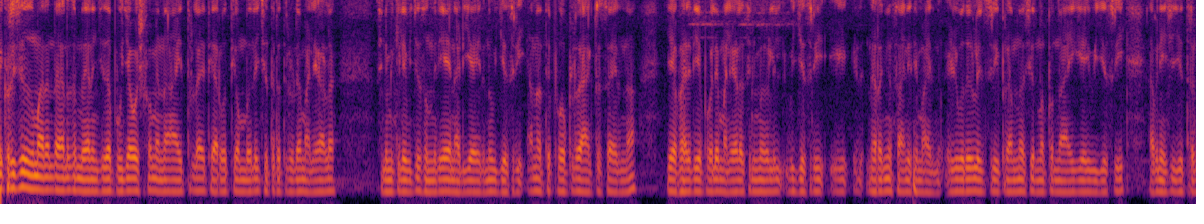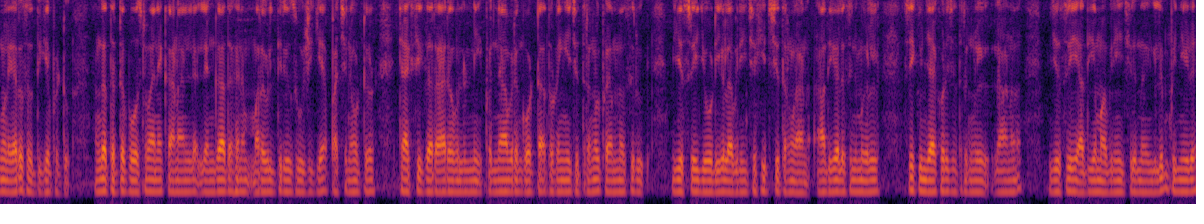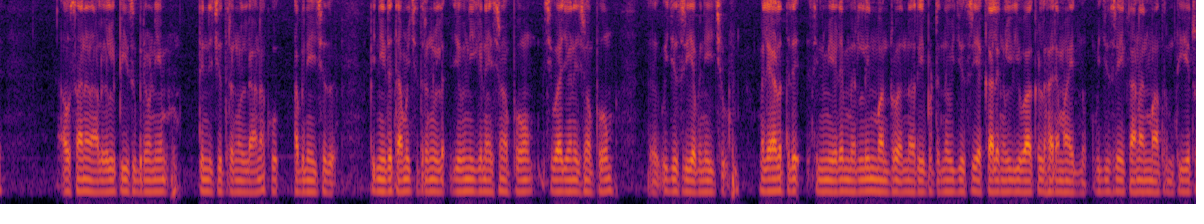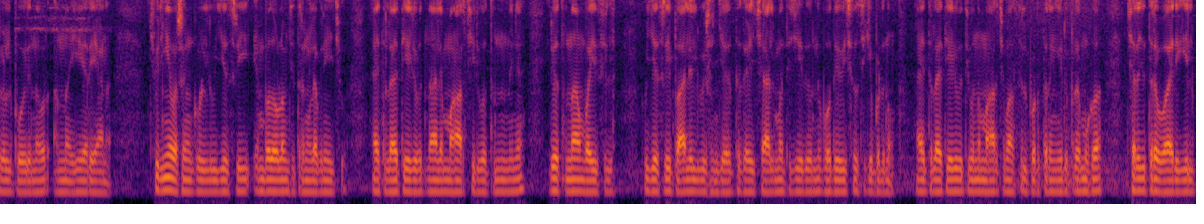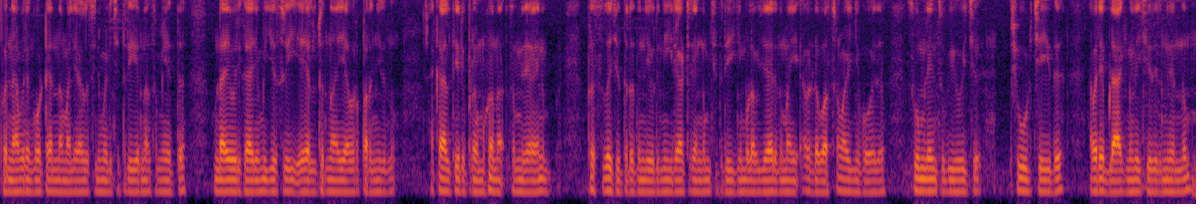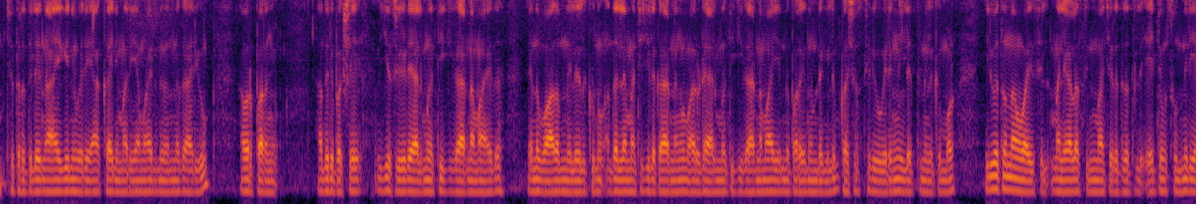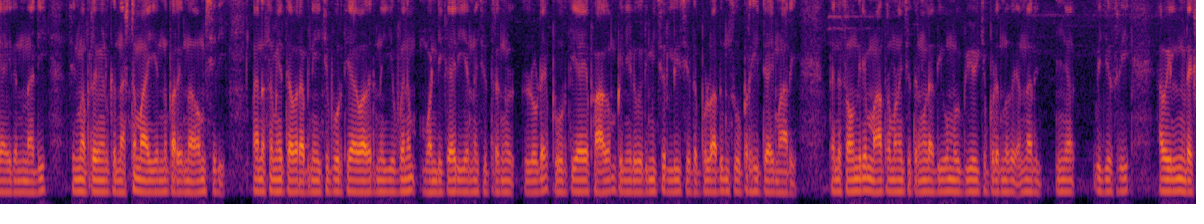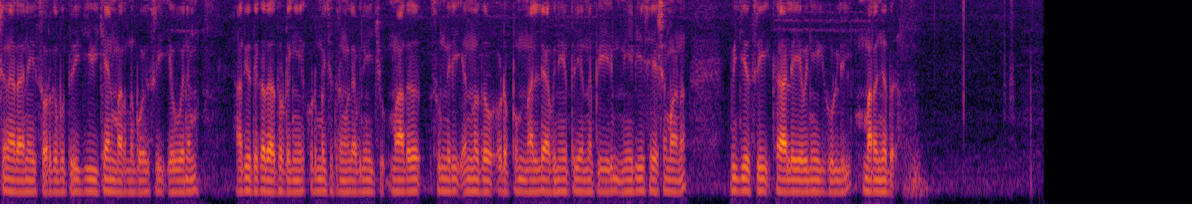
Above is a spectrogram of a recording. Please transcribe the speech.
തിക്കുറിച്ച് സുകുമാരൻ തയ്യാറ് സംവിധാനം ചെയ്ത പൂജാപുഷ്പം എന്ന ആയിരത്തി തൊള്ളായിരത്തി അറുപത്തി ഒമ്പതിലെ ചിത്രത്തിലൂടെ മലയാള സിനിമയ്ക്ക് ലഭിച്ച സുന്ദരിയായ നടിയായിരുന്നു വിജയശ്രീ. അന്നത്തെ പോപ്പുലർ ആക്ട്രസ് ആയിരുന്ന ജയഭാരതിയെ പോലെ മലയാള സിനിമകളിൽ വിജയശ്രീ നിറഞ്ഞ സാന്നിധ്യമായിരുന്നു. എഴുപതുകളിൽ ശ്രീ പ്രേംനസീറിനൊപ്പം നായികയായി വിജയശ്രീ അഭിനയിച്ച ചിത്രങ്ങൾ ഏറെ ശ്രദ്ധിക്കപ്പെട്ടു. അങ്കത്തട്ട് പോസ്റ്റ്മാനെ കാണാനില്ല ലങ്കാദഹനം മറവിൽ തിരിവ് സൂക്ഷിക്കുക പച്ചനോട്ടുകൾ ടാക്സിക്കാർ ആരോമലുണ്ണി പൊന്നാപുരം കോട്ട തുടങ്ങിയ ചിത്രങ്ങൾ പ്രേംനസീർ വിജയശ്രീ ജോഡികൾ അഭിനയിച്ച ഹിറ്റ് ചിത്രങ്ങളാണ്. ആദ്യകാല സിനിമകളിൽ ശ്രീ കുഞ്ചാക്കോയുടെ ചിത്രങ്ങളിലാണ് വിജയശ്രീ അധികം അഭിനയിച്ചിരുന്നതെങ്കിലും പിന്നീട് അവസാന നാളുകളിൽ പി സുബ്രഹ്മണ്യത്തിന്റെ ചിത്രങ്ങളിലാണ് അഭിനയിച്ചത്. പിന്നീട് തമിഴ് ചിത്രങ്ങളിൽ ജമിനി ഗണേശനൊപ്പവും ശിവാജി ഗണേശനൊപ്പവും വിജയശ്രീ അഭിനയിച്ചു. മലയാളത്തിലെ സിനിമയുടെ മെർലിൻ മൺട്രോ എന്നറിയപ്പെട്ടിരുന്ന വിജയശ്രീ അക്കാലങ്ങളിൽ യുവാക്കളുടെ ഹരമായിരുന്നു. വിജയശ്രീയെ കാണാൻ മാത്രം തിയേറ്ററുകളിൽ പോയിരുന്നവർ അന്ന് ഏറെയാണ്. ചുരുങ്ങിയ വർഷങ്ങൾക്കുള്ളിൽ വിജയശ്രീ എൺപതോളം ചിത്രങ്ങൾ അഭിനയിച്ചു. ആയിരത്തി തൊള്ളായിരത്തി എഴുപത്തിനാല് മാർച്ച് ഇരുപത്തൊന്നിന് ഇരുപത്തൊന്നാം വയസ്സിൽ വിജയശ്രീ പാലിൽ വിഷം ചേർത്ത് കഴിച്ച് ആത്മഹത്യ ചെയ്തു എന്ന് പൊതുവെ വിശ്വസിക്കപ്പെടുന്നു. ആയിരത്തി തൊള്ളായിരത്തി എഴുപത്തി ഒന്ന് മാർച്ച് മാസത്തിൽ പുറത്തിറങ്ങിയ ഒരു പ്രമുഖ ചലച്ചിത്ര വാരികയിൽ പൊന്നാപുരം കോട്ട എന്ന മലയാള സിനിമയുടെ ചിത്രീകരണ സമയത്ത് ഉണ്ടായ ഒരു കാര്യം വിജയശ്രീ ഏൽട്ടുന്നതായി അവർ പറഞ്ഞിരുന്നു. അക്കാലത്തെ ഒരു പ്രമുഖ സംവിധായകൻ പ്രസ്തുത ചിത്രത്തിന്റെ ഒരു നീരാട്ട് രംഗം ചിത്രീകരിക്കുമ്പോൾ അവിചാരിതമായി അവരുടെ വസ്ത്രം അഴിഞ്ഞു പോയത് സൂം ലെൻസ് ഉപയോഗിച്ച് ഷൂട്ട് ചെയ്ത് അവരെ ബ്ലാക്ക്മെയിൽ ചെയ്തിരുന്നു എന്നും ചിത്രത്തിലെ നായകന് വരെ ആ കാര്യം അറിയാമായിരുന്നു എന്ന കാര്യവും അവർ പറഞ്ഞു. അതൊരു പക്ഷേ വിജയശ്രീയുടെ ആത്മഹത്യയ്ക്ക് കാരണമായത് എന്ന് വാദം നിലനിൽക്കുന്നു. അതല്ല മറ്റു ചില കാരണങ്ങളും അവരുടെ ആത്മഹത്യയ്ക്ക് കാരണമായി എന്ന് പറയുന്നുണ്ടെങ്കിലും പ്രശസ്തിയുടെ ഉയരങ്ങളിൽ എത്തി നിൽക്കുമ്പോൾ ഇരുപത്തൊന്നാം വയസ്സിൽ മലയാള സിനിമാ ചരിത്രത്തിൽ ഏറ്റവും സുന്ദരിയായിരുന്ന നടി സിനിമാ പ്രേമികൾക്ക് നഷ്ടമായി എന്ന് പറയുന്നതാവും ശരി. മരണസമയത്ത് അവർ അഭിനയിച്ച് പൂർത്തിയാകാതിരുന്ന യുവനം വണ്ടിക്കാരി എന്ന ചിത്രങ്ങളുടെ പൂർത്തിയായ ഭാഗം പിന്നീട് ഒരുമിച്ച് റിലീസ് ചെയ്തപ്പോൾ അതും സൂപ്പർ ഹിറ്റായി മാറി. തന്റെ സൗന്ദര്യം മാത്രമാണ് ചിത്രങ്ങൾ അധികവും ഉപയോഗിക്കപ്പെടുന്നത് എന്നറിഞ്ഞ വിജയശ്രീ അവയിൽ നിന്ന് രക്ഷ നേടാനായി സ്വർഗപുത്രി ജീവിക്കാൻ മറന്നുപോയ ശ്രീ യൗവനം ആദ്യത്തെ കഥ തുടങ്ങിയ കുടുംബ ചിത്രങ്ങളിൽ അഭിനയിച്ചു. മാധവ സുന്ദരി എന്നതോടൊപ്പം നല്ല അഭിനേത്രി എന്ന പേരും നേടിയ ശേഷമാണ് വിജയശ്രീ കാലയവനിക്കുള്ളിൽ മറഞ്ഞത്.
